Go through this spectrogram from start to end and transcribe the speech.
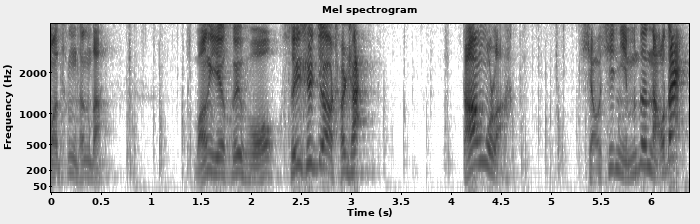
磨磨蹭蹭的？王爷回府随时就要传膳，耽误了，小心你们的脑袋！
